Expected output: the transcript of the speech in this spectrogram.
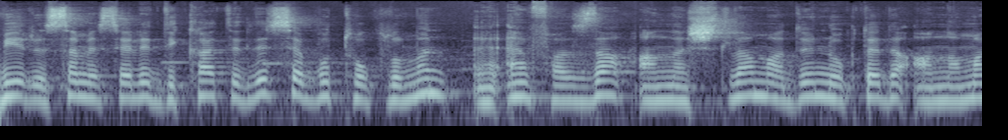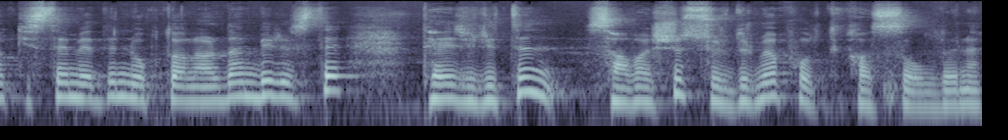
Bir ise mesele dikkat edilirse bu toplumun e, en fazla anlaşılamadığı noktada anlamak istemediği noktalardan birisi de tecritin savaşı sürdürme politikası olduğunu.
